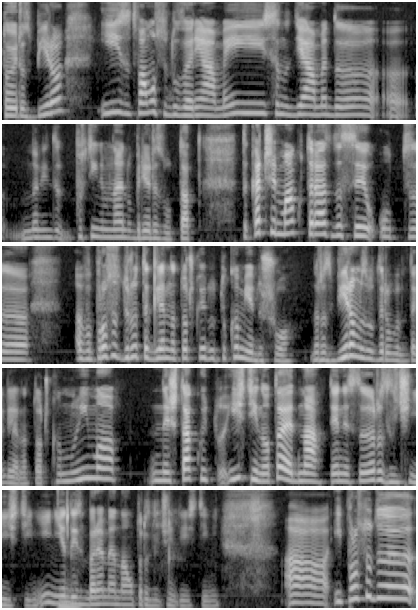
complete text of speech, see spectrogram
той разбира и затова му се доверяваме и се надяваме да, нали, да постигнем най-добрия резултат. Така че малко трябва да се от. Въпросът с другата гледна точка и до тук ми е дошло. Разбирам за другата гледна точка, но има неща, които... Истината е една. Те не са различни истини. И ние да изберем една от различните истини. А, и просто да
